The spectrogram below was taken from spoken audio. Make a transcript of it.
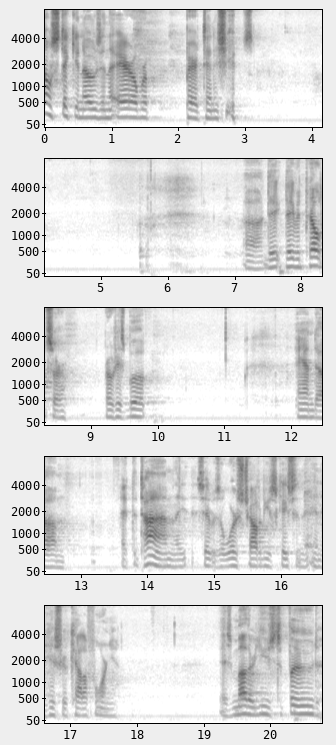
Don't stick your nose in the air over a pair of tennis shoes. Uh, D- David Pelzer wrote his book, and um, at the time they said it was the worst child abuse case in the, in the history of California. His mother used food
